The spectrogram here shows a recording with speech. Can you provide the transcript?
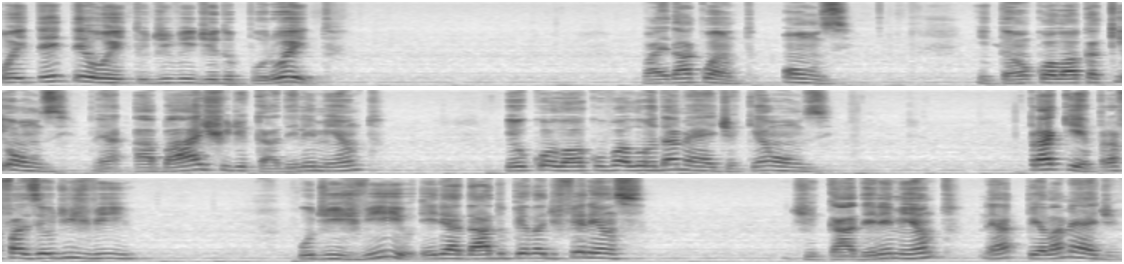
88 dividido por 8 vai dar quanto? 11. Então, eu coloco aqui 11. Né? Abaixo de cada elemento, eu coloco o valor da média, que é 11. Para quê? Para fazer o desvio. O desvio ele é dado pela diferença de cada elemento né, pela média.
